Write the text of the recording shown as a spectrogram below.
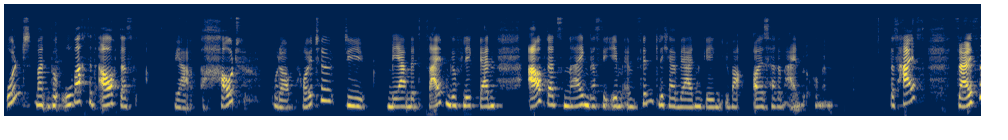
Und man beobachtet auch, dass ja, Haut oder Häute, die mehr mit Seifen gepflegt werden, auch dazu neigen, dass sie eben empfindlicher werden gegenüber äußeren Einwirkungen. Das heißt, Seife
